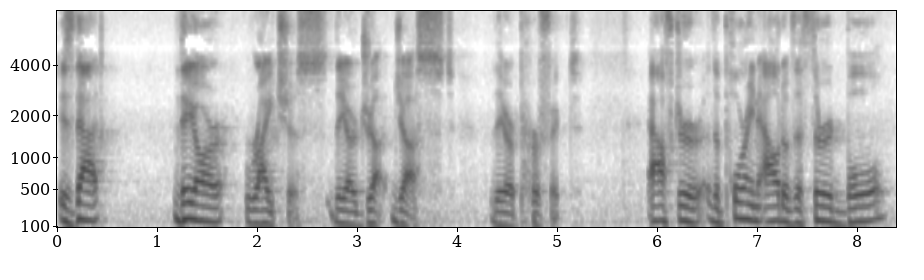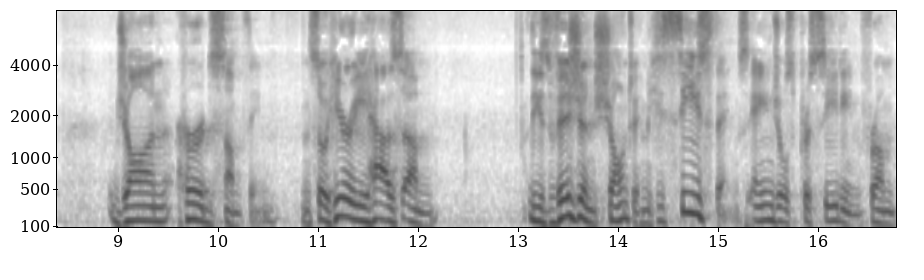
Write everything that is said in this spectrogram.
is that they are righteous, they are ju- just, they are perfect. After the pouring out of the third bowl, John heard something. And so here he has um, these visions shown to him. He sees things, angels proceeding from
